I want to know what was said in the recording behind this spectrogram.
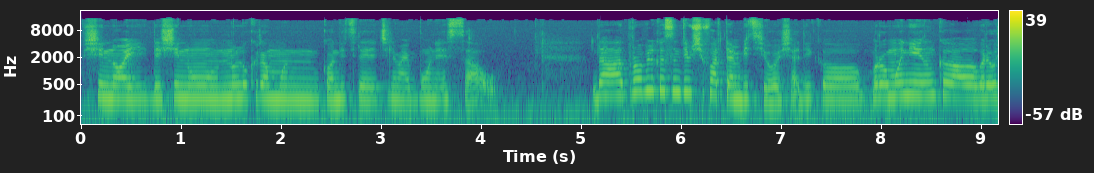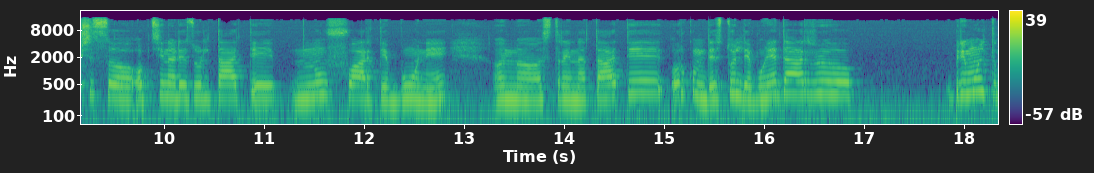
și noi, deși nu, nu lucrăm în condițiile cele mai bune sau dar probabil că suntem și foarte ambițioși, adică românii încă au reușit să obțină rezultate nu foarte bune, în uh, străinătate, oricum destul de bune, dar uh, prin, mult,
